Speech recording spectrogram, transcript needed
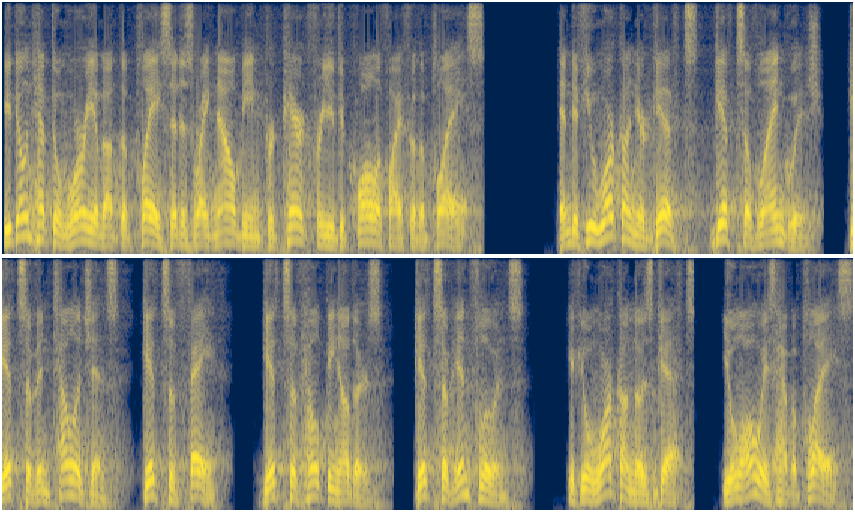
You don't have to worry about the place that is right now being prepared for you to qualify for the place. And if you work on your gifts, gifts of language, gifts of intelligence, gifts of faith, gifts of helping others, Gifts of influence. If you'll work on those gifts, you'll always have a place.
